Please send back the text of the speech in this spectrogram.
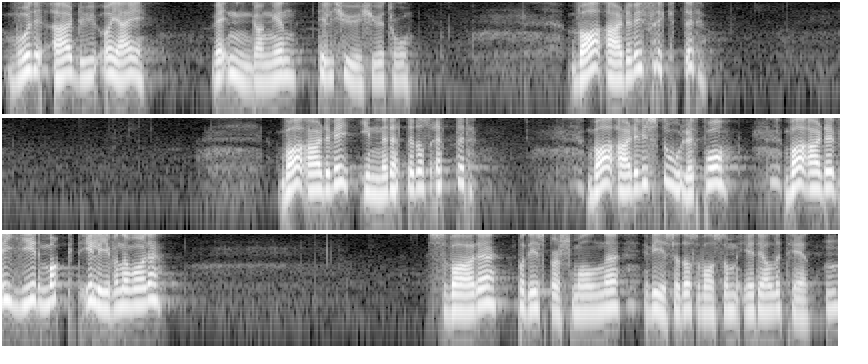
Hvor er du og jeg ved inngangen til 2022? Hva er det vi frykter? Hva er det vi innretter oss etter? Hva er det vi stoler på? Hva er det vi gir makt i livene våre? Svaret på de spørsmålene viser oss hva som i realiteten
